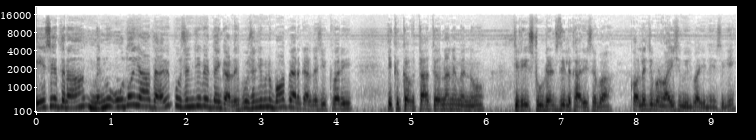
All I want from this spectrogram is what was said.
ਇਸੇ ਤਰ੍ਹਾਂ ਮੈਨੂੰ ਉਦੋਂ ਯਾਦ ਆਇਆ ਵੀ ਭੂਸ਼ਣ ਜੀ ਵੀ ਇਦਾਂ ਹੀ ਕਰਦੇ ਸੀ। ਭੂਸ਼ਣ ਜੀ ਮੈਨੂੰ ਬਹੁਤ ਪਿਆਰ ਕਰਦੇ ਸੀ। ਇੱਕ ਵਾਰੀ ਇੱਕ ਕਵਿਤਾ ਤੇ ਉਹਨਾਂ ਨੇ ਮੈਨੂੰ ਜਿਹੜੀ ਸਟੂਡੈਂਟਸ ਦੀ ਲਿਖਾਰੀ ਸਭਾ ਕਾਲਜ 'ਚ ਬਣਵਾਈ ਸ਼ਮੀਲ ਭਾਜੀ ਨਹੀਂ ਸੀਗੀ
